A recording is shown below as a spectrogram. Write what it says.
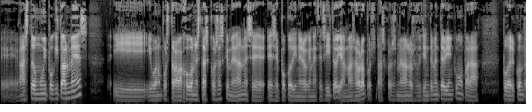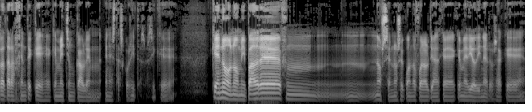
Eh, gasto muy poquito al mes y, bueno, pues trabajo con estas cosas que me dan ese, ese poco dinero que necesito y además ahora pues las cosas me van lo suficientemente bien como para poder contratar a gente que, me eche un cable en, estas cositas. Así que, que no, no, mi padre, mm, no sé, no sé cuándo fue la última vez que me dio dinero, o sea que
